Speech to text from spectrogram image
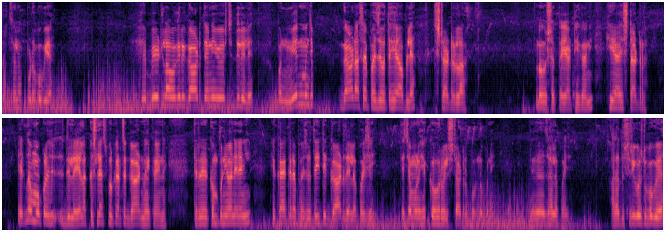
तर चला पुढं बघूया. हे बेटला वगैरे गार्ड त्यांनी व्यवस्थित दिलेले आहेत. पण मेन म्हणजे गार्ड असायला पाहिजे होतं हे आपल्या स्टार्टरला बघू शकता या ठिकाणी. ही आहे स्टार्टर एकदम मोकळं दिलं याला कसल्याच प्रकारचं गार्ड नाही काय नाही. तर कंपनीवाल्यांनी हे काय करायला पाहिजे होतं? इथे गार्ड द्यायला पाहिजे. त्याच्यामुळे हे कव्हर होईल स्टार्टर पूर्णपणे. झालं पाहिजे. आता दुसरी गोष्ट बघूया.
